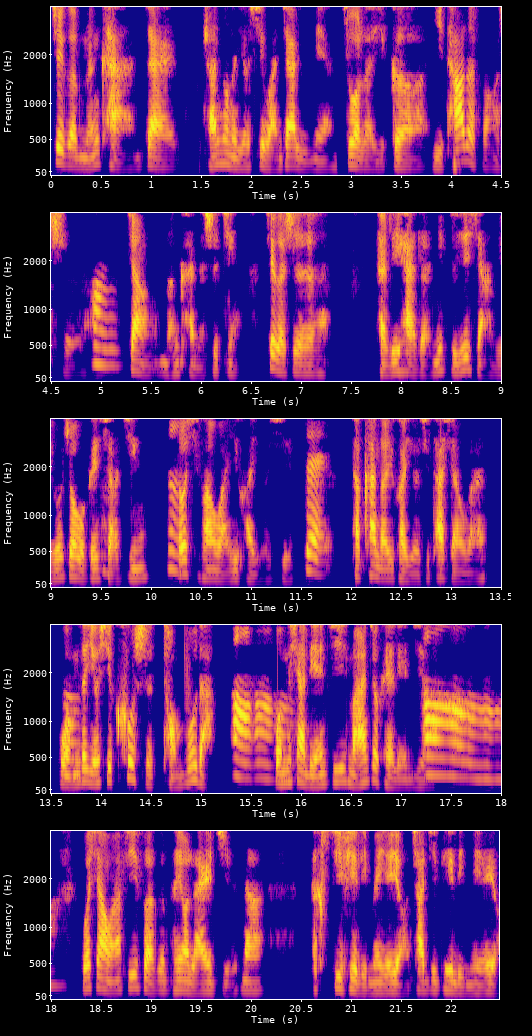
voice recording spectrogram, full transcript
这个门槛在传统的游戏玩家里面做了一个以他的方式嗯降门槛的事情，这个是很厉害的。你仔细想，比如说我跟小金嗯都喜欢玩一款游戏，对，他看到一款游戏他想玩，我们的游戏库是同步的，嗯嗯，我们想联机马上就可以联机了。哦，我想玩 FIFA 跟朋友来一局，那 XGP 里面也有，XGP 里面也有，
